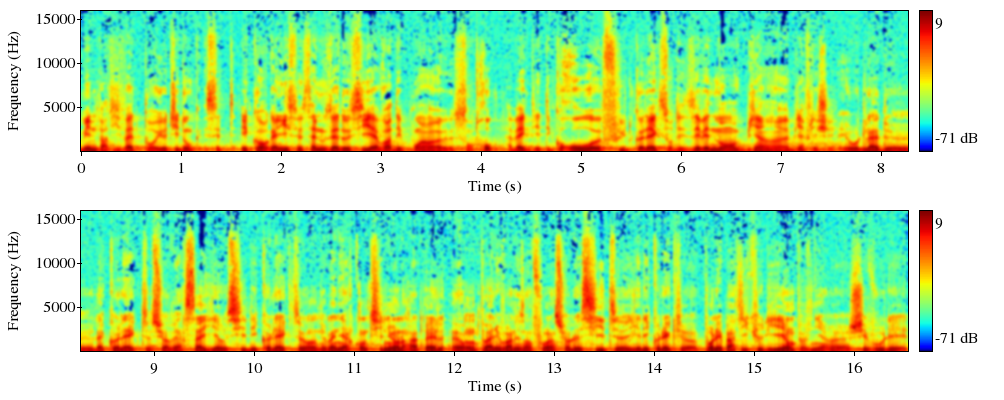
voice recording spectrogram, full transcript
Mais une partie va être pour Yoti. Donc cet éco-organisme, ça nous aide aussi à avoir des points euh, centraux avec des, gros euh, flux de collecte sur des événements bien, euh, bien fléchés. Et au-delà de la collecte sur Versailles, il y a aussi des collectes de manière continue, on le rappelle. On peut aller voir les infos hein, sur le site. Il y a des collectes pour les particuliers, on peut venir chez vous les,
